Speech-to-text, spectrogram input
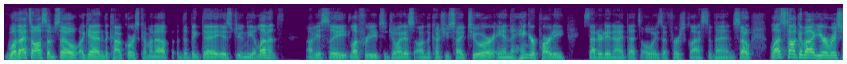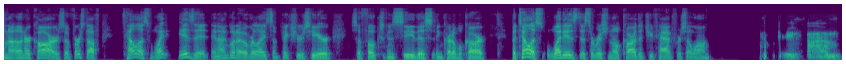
Well, that's awesome. So again, the concourse coming up. The big day is June the 11th. Obviously, love for you to join us on the countryside tour and the hangar party Saturday night. That's always a first class event. So let's talk about your original owner car. So first off, tell us what is it and i'm going to overlay some pictures here so folks can see this incredible car. But tell us what is this original car that you've had for so long? Okay um,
